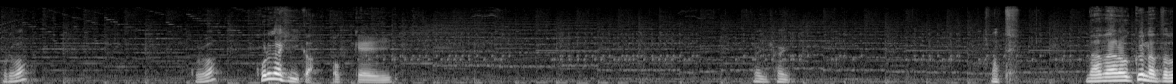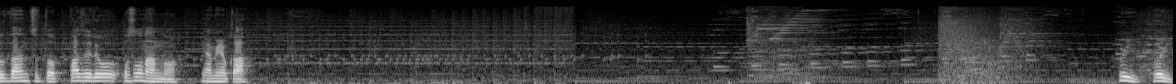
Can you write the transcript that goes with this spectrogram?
これは？これは？これが火か。オッケー。はいはい。待って。76になった途端ちょっとパズル遅なんのやめようか。はいはい。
